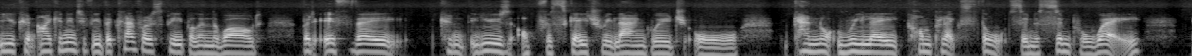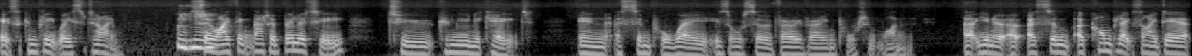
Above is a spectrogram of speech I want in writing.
you can, I can interview the cleverest people in the world, but if they can use obfuscatory language or cannot relay complex thoughts in a simple way, it's a complete waste of time. So I think that ability to communicate in a simple way is also a very, very important one. Uh, you know, a, a, sim- a complex idea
